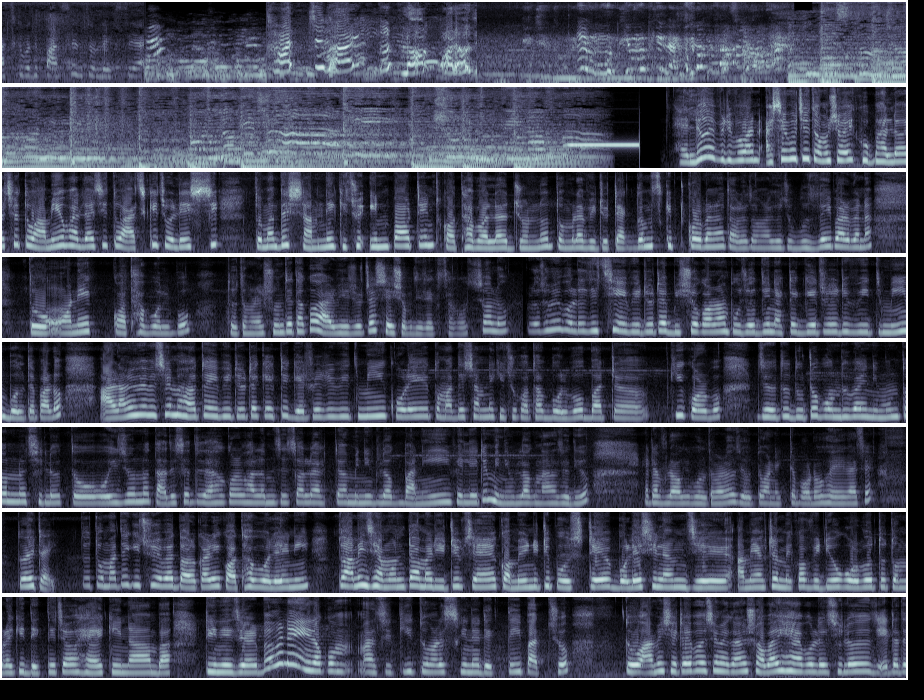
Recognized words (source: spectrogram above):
আজকে আমাদের পার্সেল চলে এসেছে। খাচ্ছি ভাই তোর ব্লগ এই মুটকি মুটকি লাগছে। হ্যালো এভরিওয়ান আশা করছি তোমরা সবাই খুব ভালো আছো তো আমিও ভালো আছি। তো আজকে চলে এসেছি তোমাদের সামনে কিছু ইম্পর্টেন্ট কথা বলার জন্য। তোমরা ভিডিওটা একদম স্কিপ করবে না তাহলে তোমরা কিছু বুঝতেই পারবে না। তো অনেক কথা বলব। তো তোমরা শুনতে থাকো আর ভিডিওটা শেষ অবধি দেখতে থাকো। চলো। প্রথমেই বলে দিচ্ছি, এই ভিডিওটা বিশ্বকর্মা পুজোর দিন একটা গেট রেডি উইথ মি বলতে পারো। আর আমি ভেবেছিলাম হয়তো এই ভিডিওটাকে একটা গেট রেডি উইথ মি করে তোমাদের সামনে কিছু কথা বলব বাট কি করব? যেহেতু দুটো বন্ধু ভাই নিমন্ত্রণ ছিল, তো ওই জন্য তাদের সাথে দেখা করে ভাবলাম যে চলো একটা মিনি ব্লগ বানিয়েই ফেলি। এটা মিনি ব্লগ না, যদিও এটা ব্লগই বলতে পারো, যেহেতু অনেকটা বড় হয়ে গেছে। তো এটাই। তো তোমাদের কিছু এবার দরকারি কথা বলে নিই তো আমি যেমনটা আমার ইউটিউব চ্যানেল কমিউনিটি পোস্টে বলেছিলাম যে, আমি একটা মেকআপ ভিডিও করব, তো তোমরা কি দেখতে চাও হ্যাঁ কি না, বা টিনেজার বা মানে এরকম আছে কি তোমরা স্ক্রিনে দেখতেই পাচ্ছ। তো আমি সেটাই বলছিলাম, এখানে সবাই হ্যাঁ বলেছিল যে, এটা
